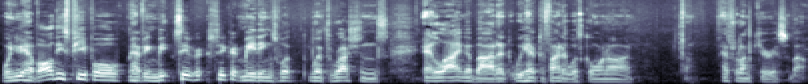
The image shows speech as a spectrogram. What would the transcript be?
when you have all these people having me- secret, secret meetings with, with Russians and lying about it, we have to find out what's going on. So that's what I'm curious about.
